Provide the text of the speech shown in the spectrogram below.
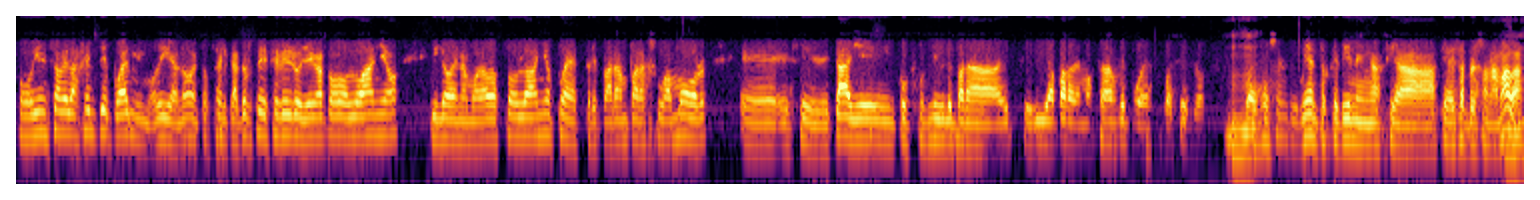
como bien sabe la gente, pues el mismo día, ¿no? Entonces el 14 de febrero llega todos los años y los enamorados todos los años, pues preparan para su amor eh, ese detalle inconfundible para este día para demostrarle pues pues eso pues esos sentimientos que tienen hacia hacia esa persona amada.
